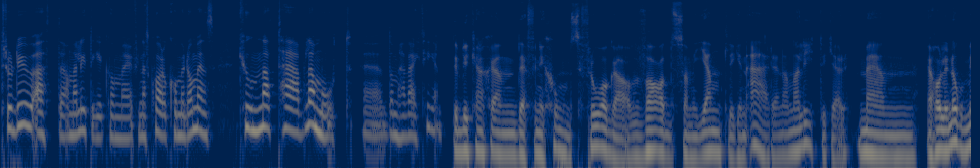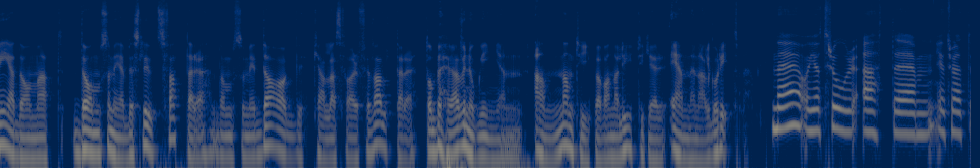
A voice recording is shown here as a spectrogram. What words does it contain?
Tror du att analytiker kommer finnas kvar och kommer de ens kunna tävla mot eh, de här verktygen? Det blir kanske en definitionsfråga av vad som egentligen är en analytiker. Men jag håller nog med om att de som är beslutsfattare, de som idag kallas för förvaltare, de behöver nog ingen annan typ av analytiker än en algoritm. Nej, och jag tror att ehm, jag tror att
